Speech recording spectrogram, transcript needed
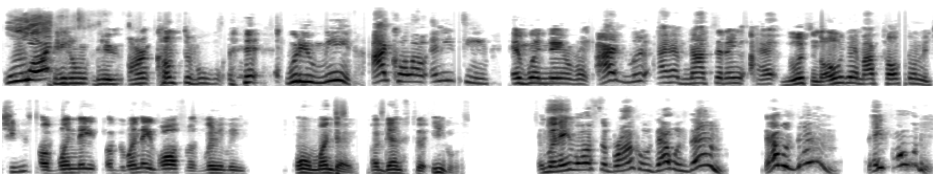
What? They don't. They aren't comfortable. what do you mean? I call out any team, and when they're wrong, I I have not said any. I listen, the only game I've talked on the Chiefs of when they of when they lost was literally on Monday against the Eagles. And when they lost the Broncos, that was them. That was them. They folded.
